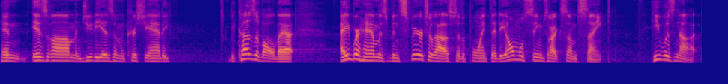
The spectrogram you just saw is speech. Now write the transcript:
in Islam and Judaism and Christianity. Because of all that, Abraham has been spiritualized to the point that he almost seems like some saint. He was not.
